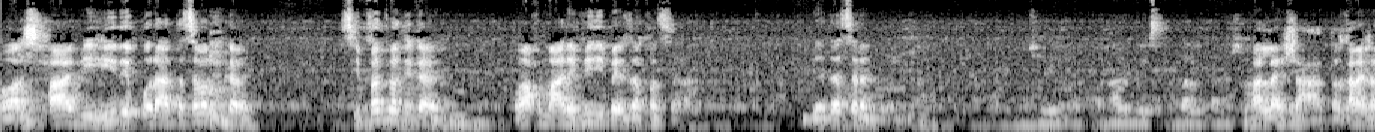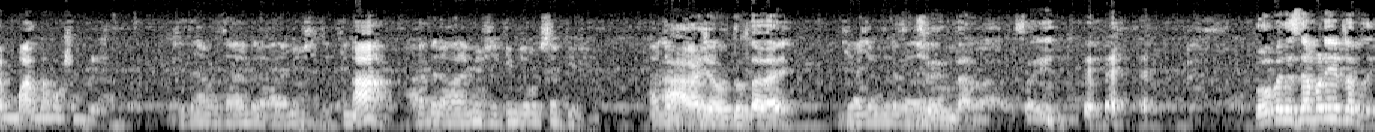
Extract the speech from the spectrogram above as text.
او اصحابه د قراته سبق کوي صفت وکي کوي واق معرفي دي په اضافت سره بیا دا سره الله شاعت غره شمار ما مخشم دي ها عرب العالمین شکیم جو سکی هغه جو دلته دی یا جو دلته زنده صحیح બહુ બધી સાંભળી એટલે બધી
